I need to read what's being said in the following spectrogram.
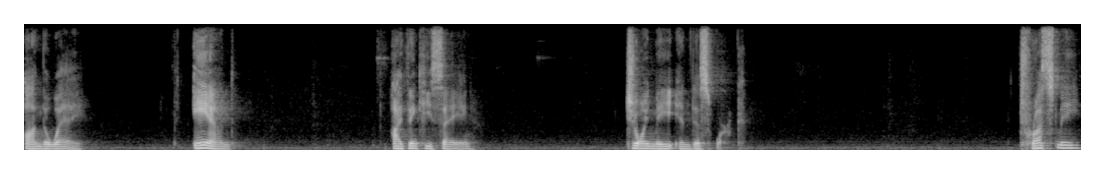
on the way. And I think he's saying, join me in this work. Trust me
